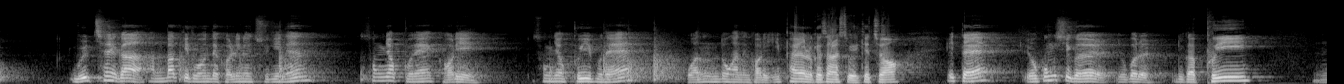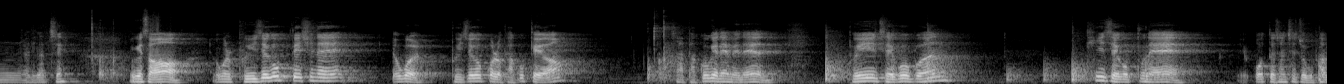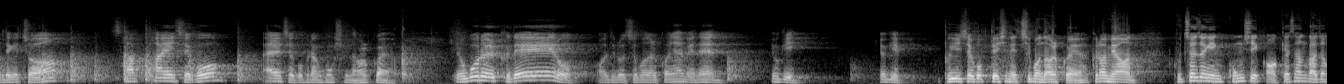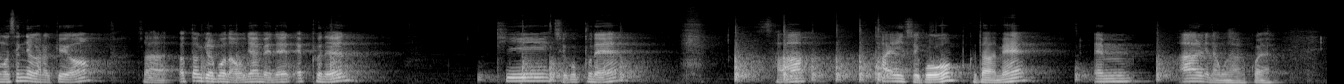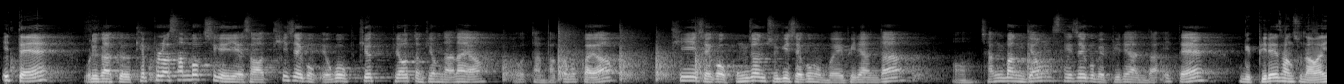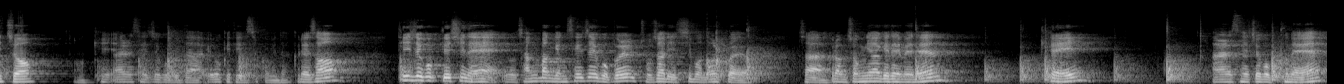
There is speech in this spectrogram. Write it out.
물체가 한 바퀴 도는데 걸리는 주기는 속력분의 거리, 속력 v분의 원운동하는 거리, 이 파열로 계산할 수가 있겠죠. 이때 요 공식을 요거를 우리가 v 음, 어디 갔지? 여기서 요걸 v제곱 대신에 요걸 v제곱 걸로 바꿀게요. 자, 바꾸게 되면은 v제곱은 t제곱분의 이것도 전체 제곱하면 되겠죠. 4파이 제곱 r 제곱이라는 공식이 나올 거예요. 요거를 그대로 어디로 집어넣을 거냐면은 여기 여기 v 제곱 대신에 집어넣을 거예요. 그러면 구체적인 공식 어, 계산 과정은 생략을 할게요. 자, 어떤 결과 나오냐면은 f는 t 제곱분의 4 파이 제곱 그 다음에 mr이라고 나올 거예요. 이때 우리가 그 케플러 3법칙에 의해서 t제곱 요거 기- 배웠던 기억 나나요? 이것도 한번 바꿔볼까요? t제곱 공전 주기 제곱은 뭐에 비례한다? 어, 장반경 세제곱에 비례한다. 이때 여기 비례상수 나와 있죠? 어, kr 세제곱이다. 이렇게 되어 있을 겁니다. 그래서 t제곱 대신에 이 장반경 세제곱을 조자리에 집어넣을 거예요. 자, 그럼 정리하게 되면은 k r 세제곱분의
